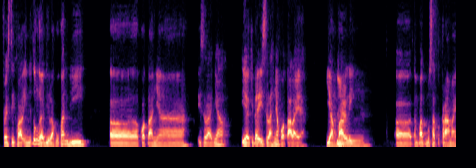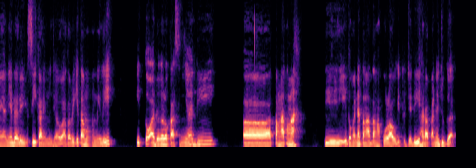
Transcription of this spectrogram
festival ini tuh nggak dilakukan di uh, kotanya, istilahnya, ya kita istilahnya kota lah ya, yang yeah. paling uh, tempat pusat keramaiannya dari si Karimun Jawa. Tapi kita memilih itu ada lokasinya di uh, tengah-tengah, di hitungannya tengah-tengah pulau gitu. Jadi harapannya juga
